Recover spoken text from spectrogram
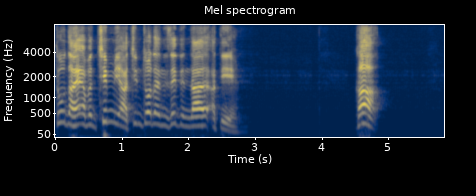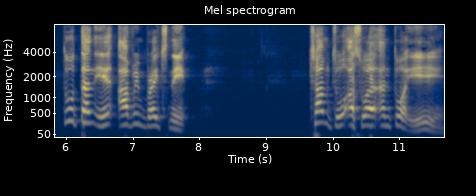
Tu nai avan chim mi a chim cho dan zaitin da ati. Ka, tu tan e avrim Bridge ni. Cham chu aswal an tua i.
